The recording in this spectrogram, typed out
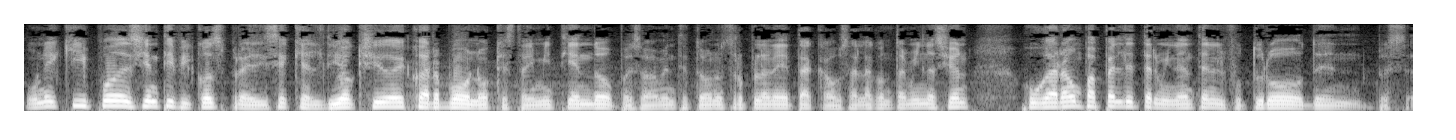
Un equipo de científicos predice que el dióxido de carbono que está emitiendo pues obviamente todo nuestro planeta a causa la contaminación jugará un papel determinante en el futuro de, pues,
